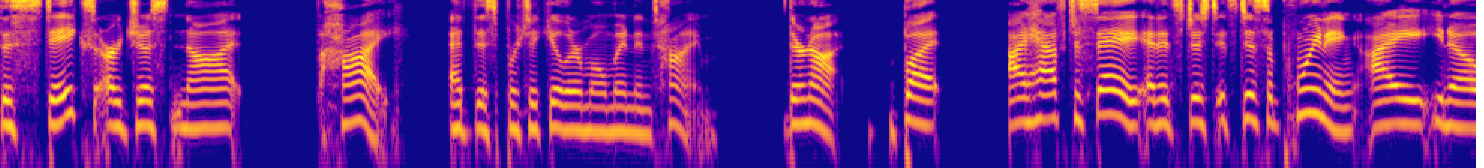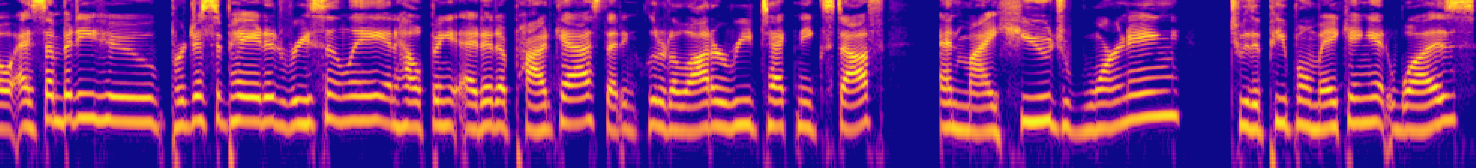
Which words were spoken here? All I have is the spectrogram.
the stakes are just not high at this particular moment in time. They're not. But I have to say, and it's just, it's disappointing. I, you know, as somebody who participated recently in helping edit a podcast that included a lot of Reid technique stuff, and my huge warning to the people making it was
